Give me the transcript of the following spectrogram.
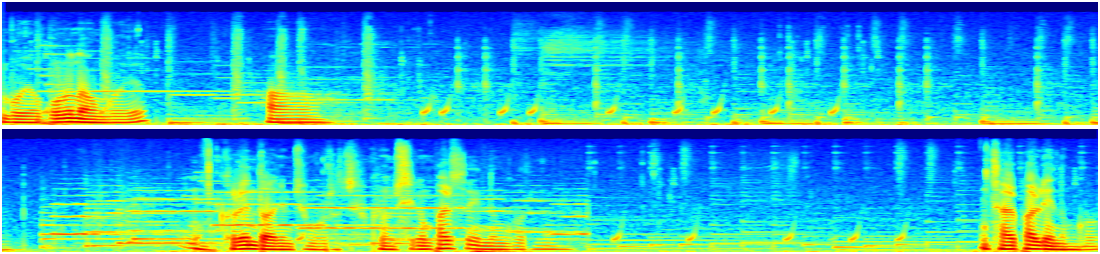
뭐요? 뭐로 나온 거예요? 아. 음, 그랜드 아니면 좀 그렇죠. 그럼 지금 팔 수 있는 거를 잘 팔리는 거.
